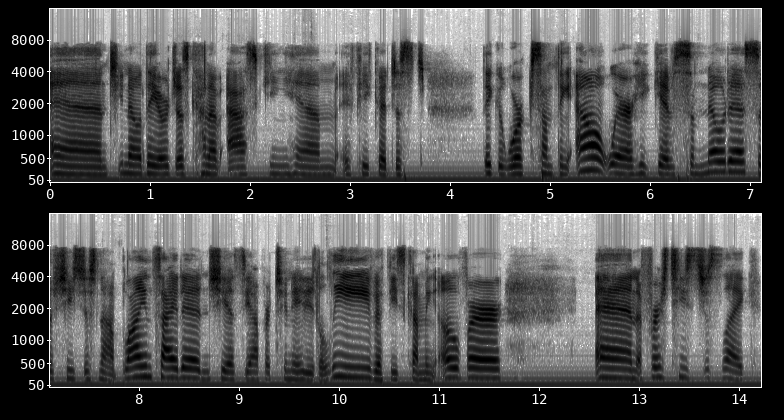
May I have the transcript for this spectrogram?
and you know they were just kind of asking him if he could just they could work something out where he gives some notice so she's just not blindsided and she has the opportunity to leave if he's coming over. And at first he's just like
